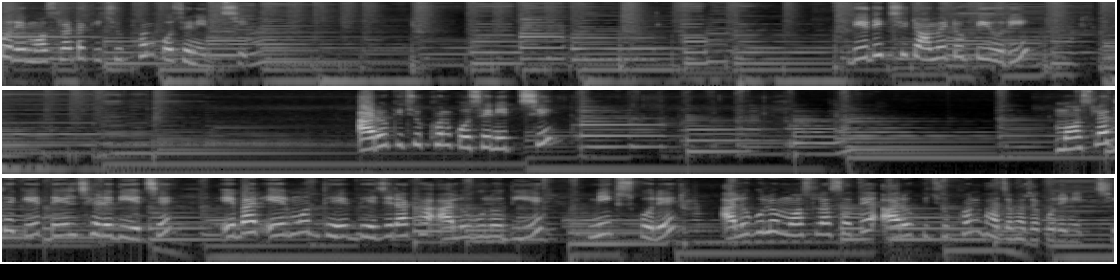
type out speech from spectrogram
করে মশলাটা কিছুক্ষণ কষে নিচ্ছি। দিয়ে দিচ্ছি টমেটো পিউরি। আরও কিছুক্ষণ কষে নিচ্ছি। মশলা থেকে তেল ছেড়ে দিয়েছে। এবার এর মধ্যে ভেজে রাখা আলুগুলো দিয়ে মিক্স করে আলুগুলো মশলার সাথে আরও কিছুক্ষণ ভাজা ভাজা করে নিচ্ছি।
